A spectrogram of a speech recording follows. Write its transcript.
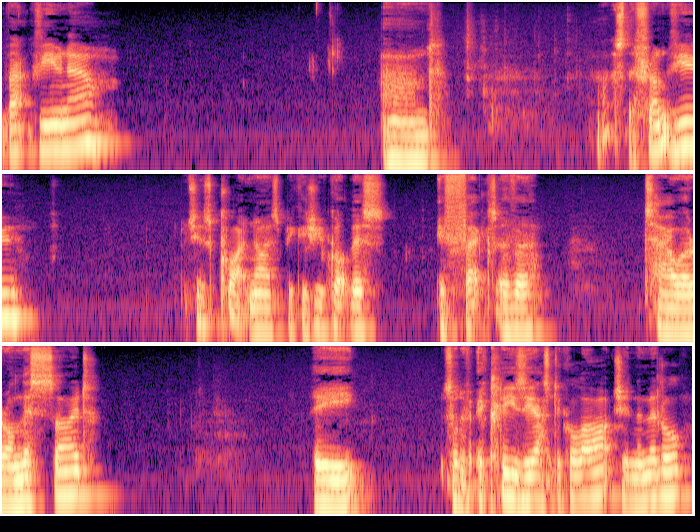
back view now. And that's the front view, which is quite nice because you've got this effect of a tower on this side. The sort of ecclesiastical arch in the middle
